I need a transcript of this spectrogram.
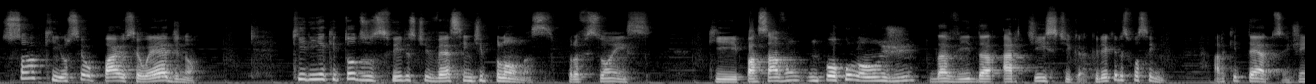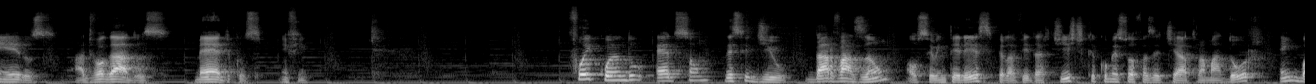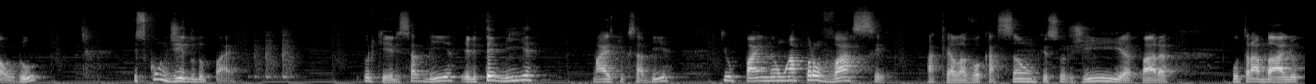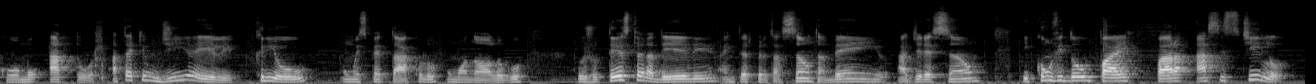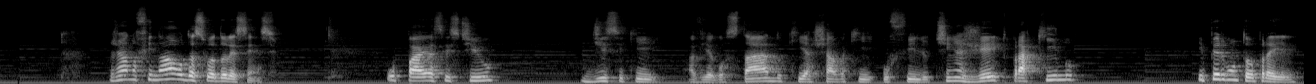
Só que o seu pai, o seu Edno, queria que todos os filhos tivessem diplomas, profissões que passavam um pouco longe da vida artística. Queria que eles fossem arquitetos, engenheiros, advogados, médicos, enfim. Foi quando Edson decidiu dar vazão ao seu interesse pela vida artística, começou a fazer teatro amador em Bauru, escondido do pai. Porque ele sabia, ele temia, mais do que sabia, que o pai não aprovasse aquela vocação que surgia para o trabalho como ator. Até que um dia ele criou um espetáculo, um monólogo, cujo texto era dele, a interpretação também, a direção, e convidou o pai para assisti-lo já no final da sua adolescência. O pai assistiu, disse que havia gostado, que achava que o filho tinha jeito para aquilo e perguntou para ele:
